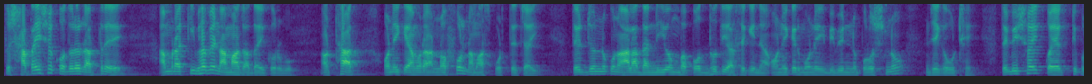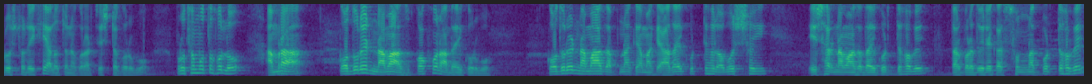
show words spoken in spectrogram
তো সাতাইশে কদরের রাত্রে আমরা কীভাবে নামাজ আদায় করব। অর্থাৎ অনেকে আমরা নফল নামাজ পড়তে চাই। তো এর জন্য কোনো আলাদা নিয়ম বা পদ্ধতি আছে কি না অনেকের মনেই বিভিন্ন প্রশ্ন জেগে ওঠে। তো এই বিষয়ে কয়েকটি প্রশ্ন রেখে আলোচনা করার চেষ্টা করব। প্রথমত হলো, আমরা কদরের নামাজ কখন আদায় করব। কদরের নামাজ আপনাকে আমাকে আদায় করতে হলে অবশ্যই এশার নামাজ আদায় করতে হবে। তারপরে দুই রেখা সোননাথ পড়তে হবে।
